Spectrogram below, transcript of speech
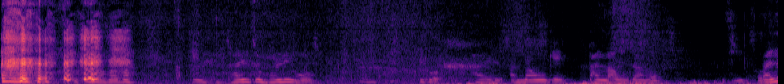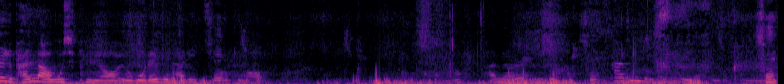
봐봐 다리 좀 벌리고 이거 발 안 나오게 발 나오잖아 그치? 만약에 발 나오고 싶으면 요거 레고 발 있지 이렇게 넣어 손.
